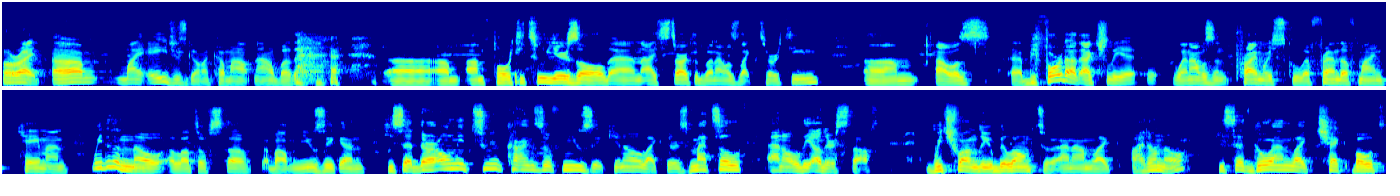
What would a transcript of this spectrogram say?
All right. Um, my age is gonna come out now, but uh, I'm I'm 42 years old, and I started when I was like 13. Um, I was uh, before that actually uh, when I was in primary school. A friend of mine came and we didn't know a lot of stuff about music, and he said there are only two kinds of music, you know, like there's metal and all the other stuff. Which one do you belong to? And I'm like, I don't know. He said, go and like check both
